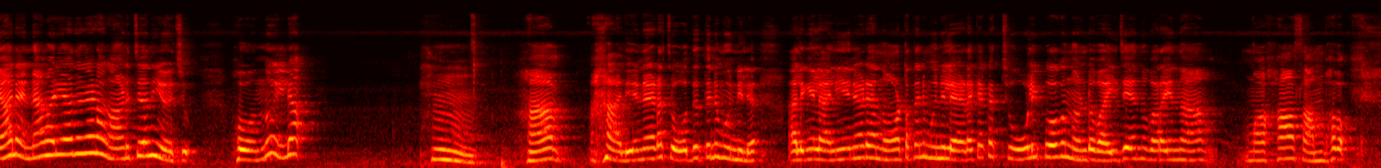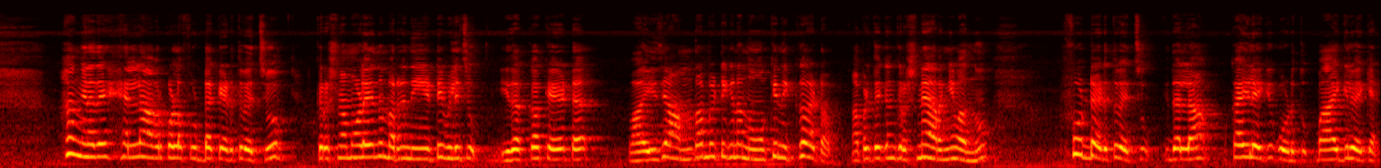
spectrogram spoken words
ഞാൻ എന്നാ മര്യാദകേടാ കാണിച്ചതെന്ന് ചോദിച്ചു. ഒന്നുമില്ല. ആ അലീനയുടെ ചോദ്യത്തിന് മുന്നിൽ അല്ലെങ്കിൽ അലീനയുടെ ആ നോട്ടത്തിന് മുന്നിൽ ഇടയ്ക്കൊക്കെ ചൂളിപ്പോകുന്നുണ്ട് വൈജയ എന്ന് പറയുന്ന ആ മഹാസംഭവം. അങ്ങനെ ദേ എല്ലാവർക്കുള്ള ഫുഡൊക്കെ എടുത്തു വെച്ചു. കൃഷ്ണമോളെ എന്നും പറഞ്ഞ് നീട്ടി വിളിച്ചു. ഇതൊക്കെ കേട്ട് വൈജ അന്തം വിട്ടിങ്ങനെ നോക്കി നിൽക്കുക കേട്ടോ. അപ്പോഴത്തേക്കും കൃഷ്ണ ഇറങ്ങി വന്നു. ഫുഡ് എടുത്ത് വെച്ചു. ഇതെല്ലാം കയ്യിലേക്ക് കൊടുത്തു. ബാഗിൽ വെക്കാൻ.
